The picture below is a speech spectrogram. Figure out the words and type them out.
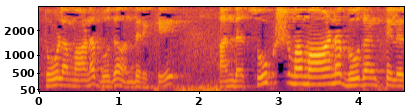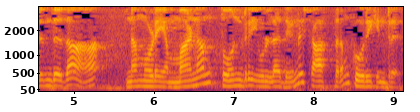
ஸ்தூலமான பூதம் வந்திருக்கு. அந்த சூக்மமான பூதத்திலிருந்து தான் நம்முடைய மனம் தோன்றி உள்ளதுன்னு சாஸ்திரம் கூறுகின்றது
